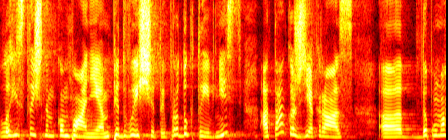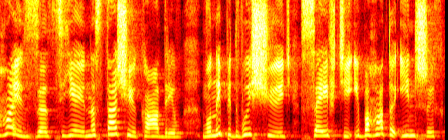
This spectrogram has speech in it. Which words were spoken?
логістичним компаніям підвищити продуктивність, а також якраз е, допомагають з цією нестачею кадрів, вони підвищують сейфті і багато інших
